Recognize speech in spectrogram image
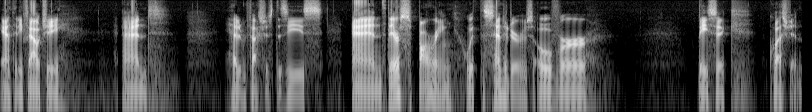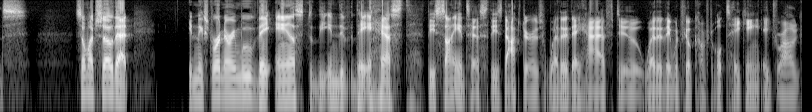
Anthony Fauci, and head of infectious disease, and they're sparring with the senators over basic questions. So much so that in an extraordinary move, they asked the indiv- they asked these scientists, these doctors, whether they have to, whether they would feel comfortable taking a drug,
